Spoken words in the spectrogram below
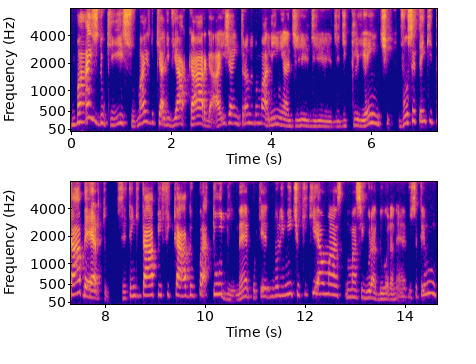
Mais do que isso, mais do que aliviar a carga, aí já entrando numa linha de, de, de, de cliente, você tem que estar tá aberto, você tem que estar tá apificado para tudo, né? Porque no limite, o que, que é uma, uma seguradora, né? Você tem um,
